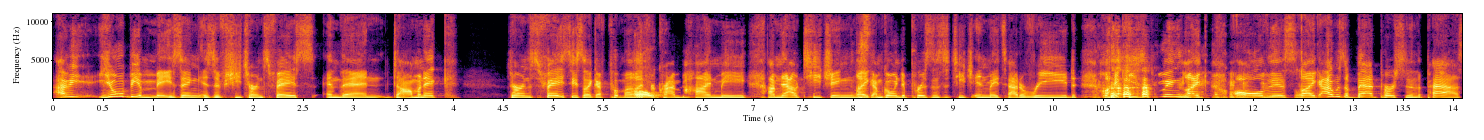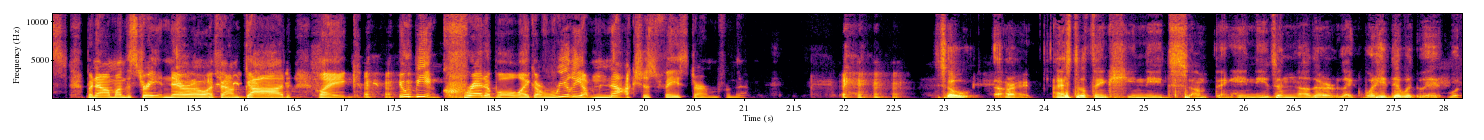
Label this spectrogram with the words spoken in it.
I mean, you know what would be amazing is if she turns face and then Dominic turns face. He's like, I've put my life for Oh. crime behind me. I'm now teaching, like, I'm going to prisons to teach inmates how to read. Like, he's doing like all this. Like, I was a bad person in the past, but now I'm on the straight and narrow. I found God. Like, it would be incredible. Like, a really obnoxious face turn from them. So, all right, I still think he needs something. He needs another, like what he did with eh, what,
